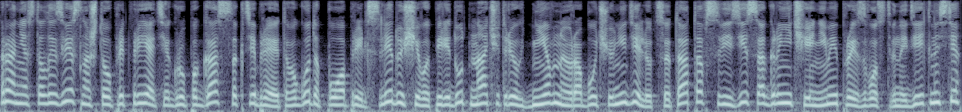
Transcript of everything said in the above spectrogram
Ранее стало известно, что предприятия группы ГАЗ с октября этого года по апрель следующего перейдут на четырехдневную рабочую неделю. Цитата в связи с ограничениями производственной деятельности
